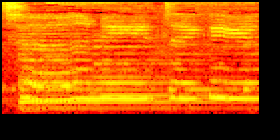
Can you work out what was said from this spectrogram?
つに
